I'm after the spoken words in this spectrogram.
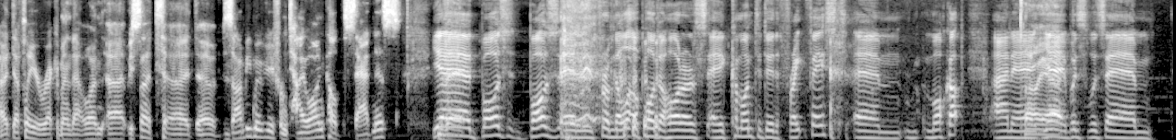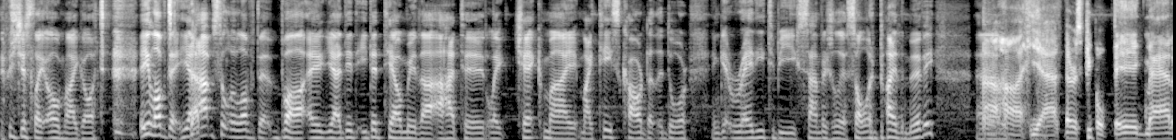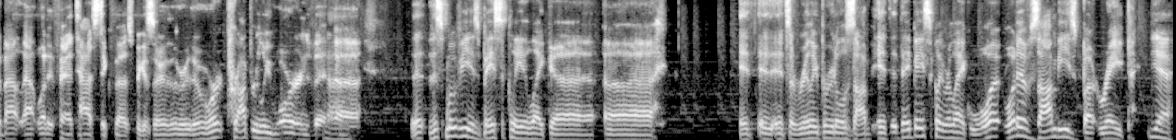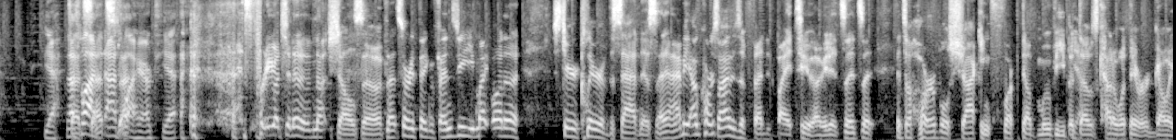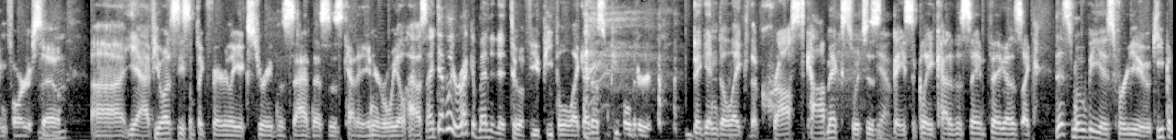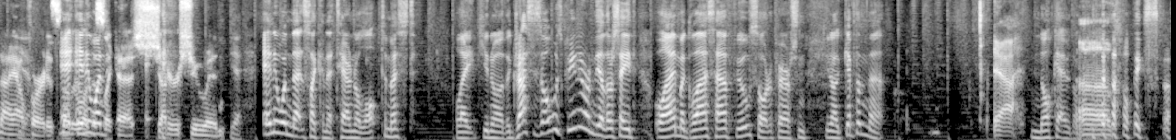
I would definitely recommend that one. Uh, we saw a, uh, a zombie movie from Taiwan called The Sadness. Yeah, that- Boz, Boz um, from the Little Pod of Horrors uh, come on to do the Fright Fest um, mock up, and uh, Oh, yeah. yeah. it was was um, it was just like, oh my god, he loved it. He That- absolutely loved it. But uh, yeah, I did. He did tell me that I had to like check my my taste card at the door and get ready to be savagely assaulted by the movie. Um, Uh-huh, yeah, there was people big mad about that one at Fantastic Fest because they, they, they weren't properly warned that No. uh, th- this movie is basically like a. Uh, it, it, it's a really brutal zombie. It, they basically were like, "What? What if zombies but rape?" Yeah, yeah, that's, That's- I, that's- that's, what I heard. Yeah, That's pretty much it in a nutshell. So if that sort of thing offends you, you might want to steer clear of the sadness. I, mean, of course, I was offended by it too. I mean, it's it's a it's a horrible, shocking, fucked up movie, but Yeah. that was kind of what they were going for. So. Mhm. Uh, yeah, if you want to see something fairly extreme, the sadness is kind of in your wheelhouse. I definitely recommended it to a few people. Like I know some people that are big into like the crossed comics, which is Yeah. basically kind of the same thing. I was like, this movie is for you. Keep an eye out Yeah. for it. It's another one that's like a Shudder shoe in. Yeah. Anyone that's like an eternal optimist, like, you know, the grass is always greener on the other side. Oh, I'm a glass half full sort of person. You know, give them that. Yeah. Knock it out of them. Um, so-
